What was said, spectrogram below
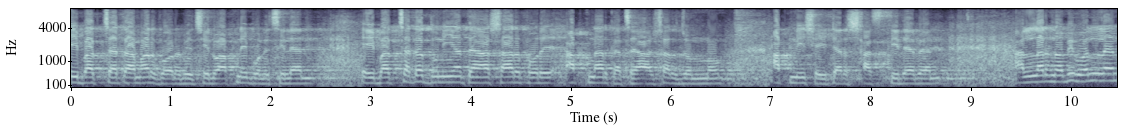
এই বাচ্চাটা আমার গর্বে ছিল, আপনি বলেছিলেন, এই বাচ্চাটা দুনিয়াতে আসার পরে আপনার কাছে আসার জন্য আপনি সেইটার শাস্তি দেবেন। আল্লাহর নবী বললেন,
